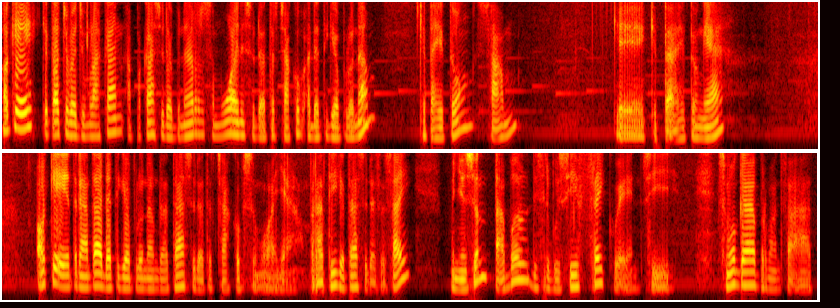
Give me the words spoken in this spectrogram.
Oke, kita coba jumlahkan apakah sudah benar semua ini sudah tercakup ada 36. Kita hitung sum. Oke, kita hitung ya. Oke, ternyata ada 36 data sudah tercakup semuanya. Berarti kita sudah selesai menyusun tabel distribusi frekuensi. Semoga bermanfaat.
